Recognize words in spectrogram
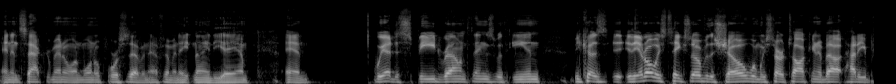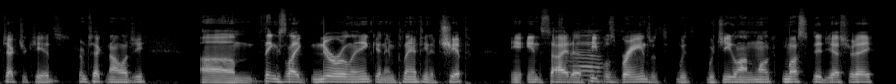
and in Sacramento on 104.7 FM and 890 AM. And we had to speed round things with Ian because it, it always takes over the show when we start talking about how do you protect your kids from technology. Um, things like Neuralink and implanting a chip inside uh, people's brains, with, with which Elon Musk did yesterday.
